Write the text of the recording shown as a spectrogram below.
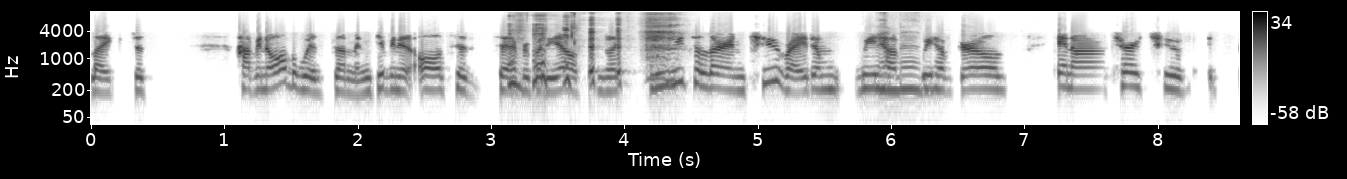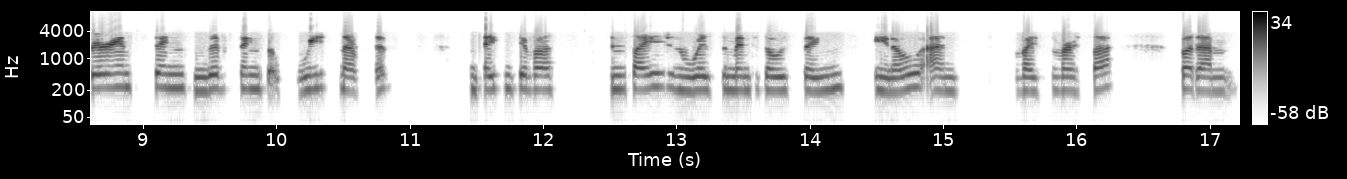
like just having all the wisdom and giving it all to, to everybody else. like we need to learn too, right? And we Amen. have we have girls in our church who have experienced things and lived things that we've never lived. And they can give us insight and wisdom into those things, you know, and vice versa. But um,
